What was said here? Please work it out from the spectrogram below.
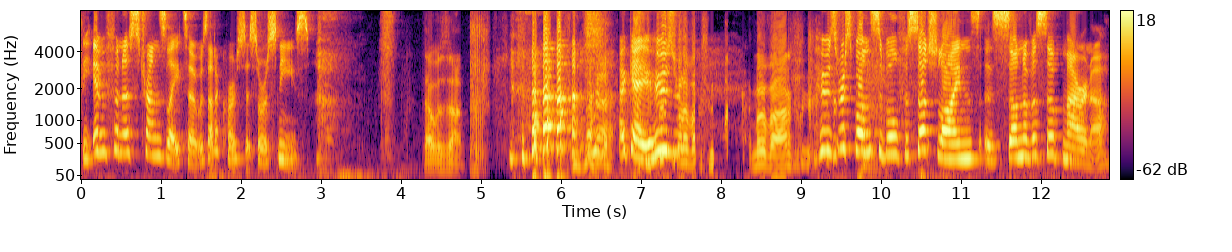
The infamous translator. Was that a croesus or a sneeze? That was a. uh, Okay, who's one of us. Move on. Who's responsible for such lines as son of a submariner?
